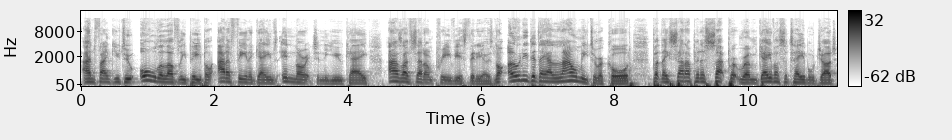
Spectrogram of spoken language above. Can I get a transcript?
and thank you to all the lovely people at Athena Games in Norwich in the UK. As I've said on previous videos, not only did they allow me to record, but they set up in a separate room, gave us a table judge,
